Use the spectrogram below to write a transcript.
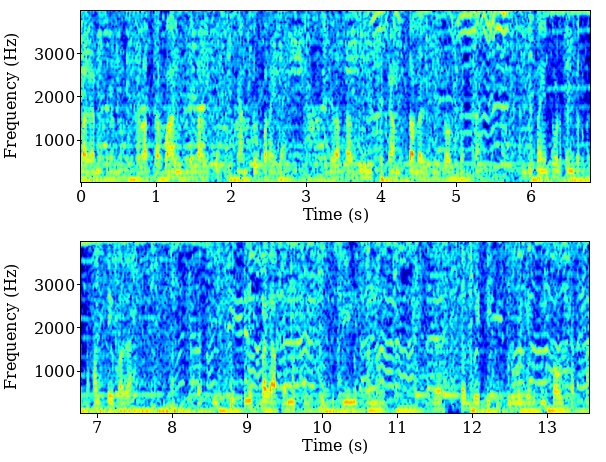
बघा मित्रांनो. त्याला आता बांधलेला आहे कसं शांत उभा राहिला आहे म्हणजे त्याच्यात आता दुहीचं काम चालू आहे तुम्ही पाहू शकता. आणि दुताने थोडंसं मित्रांनो कसं हलते बघा. तर ती फिटनेस बघा आपल्या मथुरची कशी मित्रांनो. तर तब्येती कशी वगैरे तुम्ही पाहू शकता.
